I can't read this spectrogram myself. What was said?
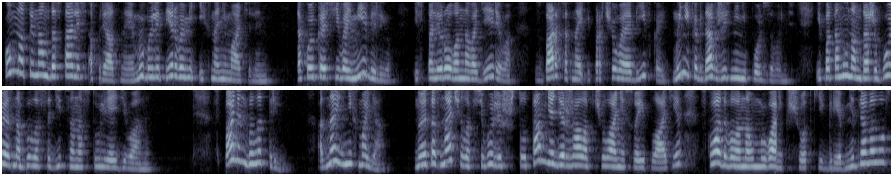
Комнаты нам достались опрятные, мы были первыми их нанимателями. Такой красивой мебелью из полированного дерева с бархатной и парчевой обивкой мы никогда в жизни не пользовались, и потому нам даже боязно было садиться на стулья и диваны. Спален было три. Одна из них моя. Но это значило всего лишь, что там я держала в чулане свои платья, складывала на умывальник щетки и гребни для волос,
